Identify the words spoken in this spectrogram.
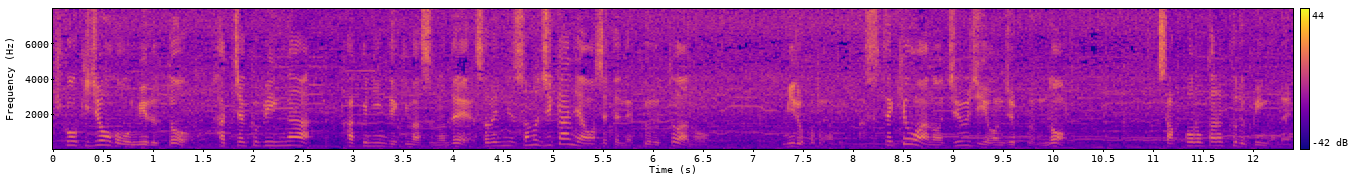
飛行機情報を見ると発着便が確認できますのでそれにその時間に合わせてね来るとあの見ることができます。で今日はあの10時40分の札幌から来る便がね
